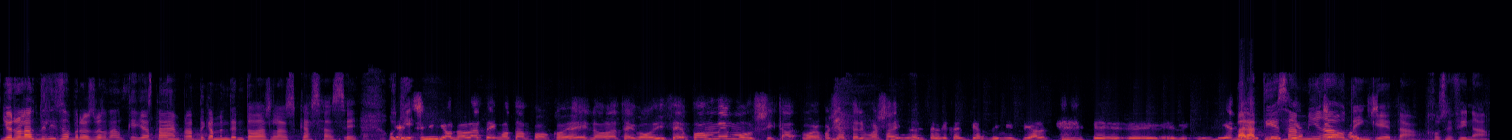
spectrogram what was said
Yo no la utilizo, pero es verdad que ya está prácticamente en todas las casas. ¿eh? Oye, sí, yo no la tengo tampoco, ¿eh? No la tengo. Dice, ponme música. Bueno, pues ya tenemos ahí la inteligencia artificial eh, eh, ¿Para ti es amiga o te inquieta, Josefina?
